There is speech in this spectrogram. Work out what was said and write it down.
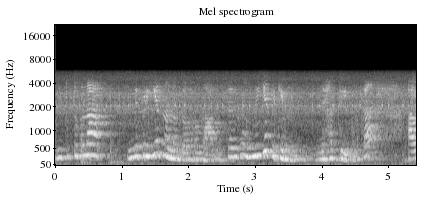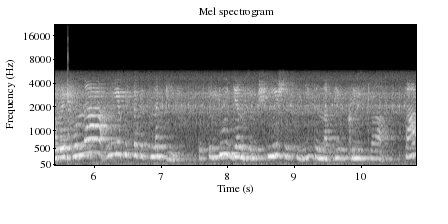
ну, тобто вона не приєднана до громади, це ну, не є таким негативом. Так? Але вона ну, якось так от напів. Тобто людям зручніше сидіти на пів крісла там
